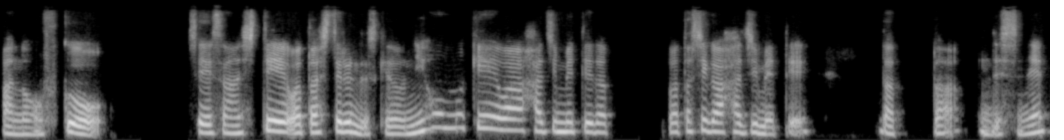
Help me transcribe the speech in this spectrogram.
あの、服を生産して渡してるんですけど、日本向けは初めてだ、私が初めてだったんですね。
